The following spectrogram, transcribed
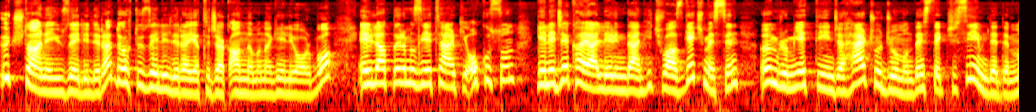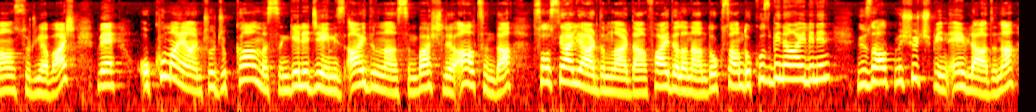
3 tane 150 lira 450 lira yatacak anlamına geliyor bu. Evlatlarımız yeter ki okusun, gelecek hayallerinden hiç vazgeçmesin. Ömrüm yettiğince her çocuğumun destekçisiyim dedi Mansur Yavaş ve okumayan çocuk kalmasın geleceğimiz aydınlansın başlığı altında sosyal yardımlardan faydalanan 99 bin ailenin 163 bin evladına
